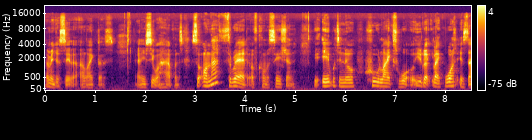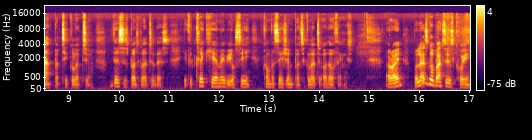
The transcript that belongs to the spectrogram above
Let me just say that I like this, and you see what happens. So on that thread of conversation, you're able to know who likes what. You like, like what is that particular to? This is particular to this. If you click here, maybe you'll see conversation particular to other things. All right, but let's go back to this query.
